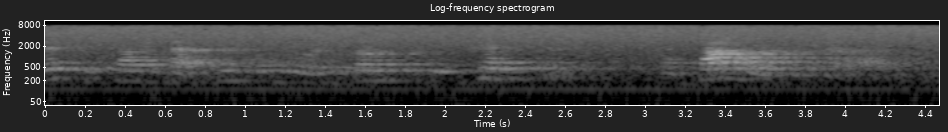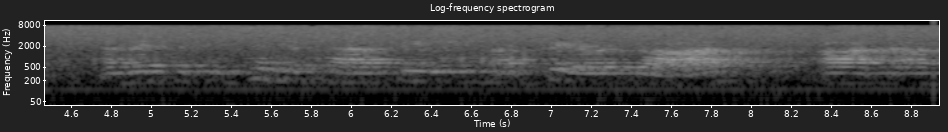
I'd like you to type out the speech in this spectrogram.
this is talking about people who were supposed to be Christians and followers of God, and they should continue to have feeling of fear of God, uh, uh,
